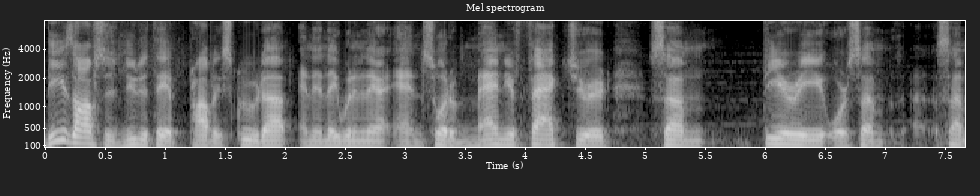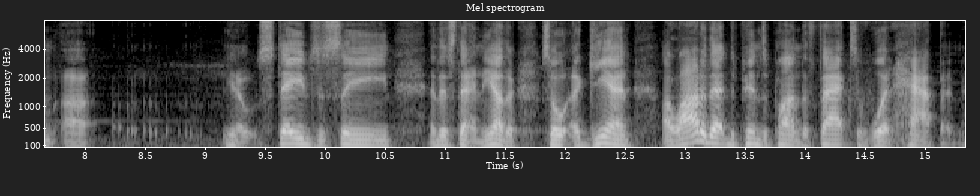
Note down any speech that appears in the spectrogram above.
These officers knew that they had probably screwed up, and then they went in there and sort of manufactured some theory or some some uh, you know stage the scene and this that and the other. So again, a lot of that depends upon the facts of what happened.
